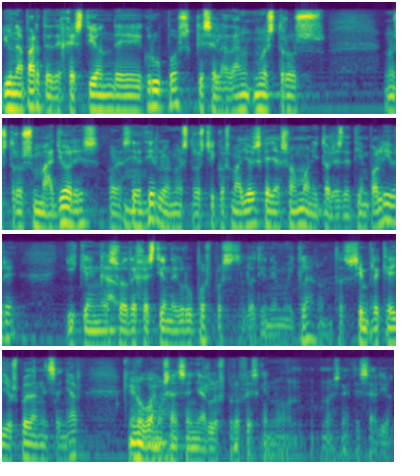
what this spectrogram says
y una parte de gestión de grupos que se la dan nuestros nuestros mayores, por Mm. así decirlo, nuestros chicos mayores que ya son monitores de tiempo libre y que en Claro. eso de gestión de grupos pues lo tienen muy claro. Entonces, siempre que ellos puedan enseñar, Qué no bueno. vamos a enseñar los profes que no, no es necesario.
